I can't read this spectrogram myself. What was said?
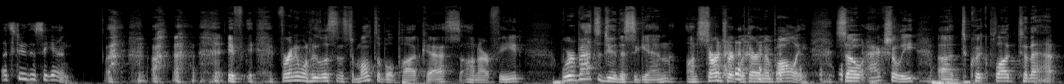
let's do this again. if for anyone who listens to multiple podcasts on our feed, we're about to do this again on Star Trek with Aaron and Polly. So actually, uh, quick plug to that.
